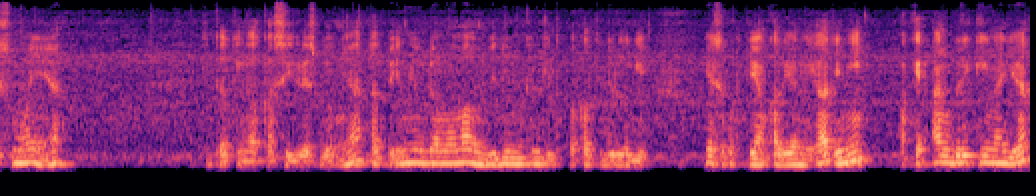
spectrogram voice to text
Semuanya ya. Kita tinggal kasih grace blocknya tapi ini udah mau malam jadi mungkin kita bakal tidur lagi. Ya seperti yang kalian lihat ini pakai unbreaking aja.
